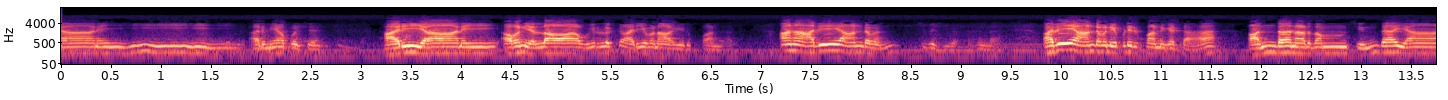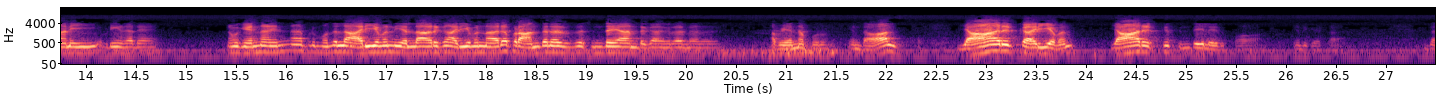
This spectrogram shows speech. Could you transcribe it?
யானை. அருமையா போச்சு. அரியானை அவன் எல்லா உயிர்களுக்கும் அரியவனாக இருப்பான். ஆனா அதே ஆண்டவன் அதே ஆண்டவன் எப்படி இருப்பான்னு கேட்டா அந்த நர்தம் சிந்த யானை அப்படிங்கிறாரு. நமக்கு என்ன என்ன அப்படி முதல்ல அரியவன் எல்லாருக்கும் அரியவன் அப்புறம் அந்த நேரத்தில் சிந்தையான் இருக்காங்க அப்ப என்ன பொருள் என்றால் யாருக்கு அரியவன் யாருக்கு சிந்தையில இருப்பான் என்று கேட்டார் இந்த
